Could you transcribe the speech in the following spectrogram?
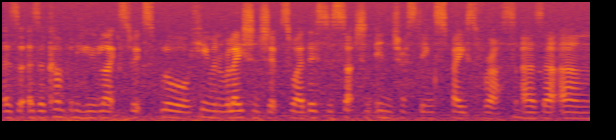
as a, as a company who likes to explore human relationships, why this is such an interesting space for us. As a, um,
